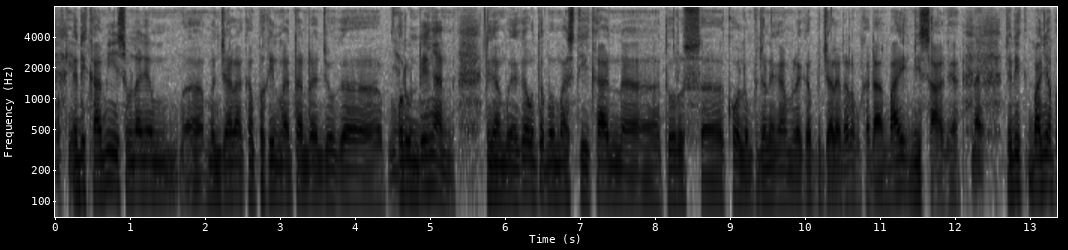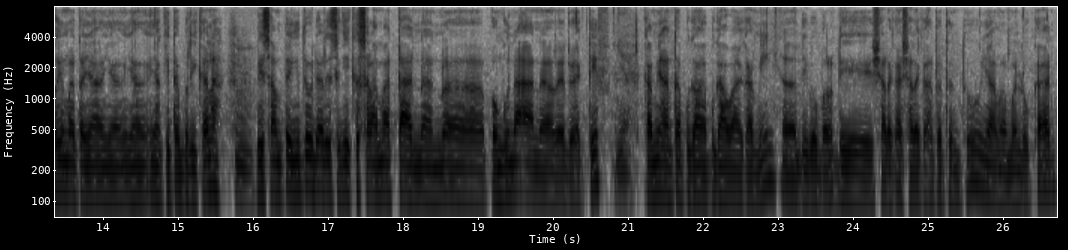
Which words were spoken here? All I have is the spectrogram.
Okay. Jadi kami sebenarnya uh, menjalankan perkhidmatan dan juga yeah. perundingan dengan mereka untuk memastikan uh, turus uh, kolom penyulingan mereka berjalan dalam keadaan baik misalnya. Baik. Jadi banyak perkhidmatan yang yang yang, yang kita berikanlah. Hmm. Di samping itu dari segi keselamatan dan uh, penggunaan uh, radioaktif, yeah. kami hantar pegawai-pegawai kami uh, di di syarikat-syarikat tertentu yang memerlukan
